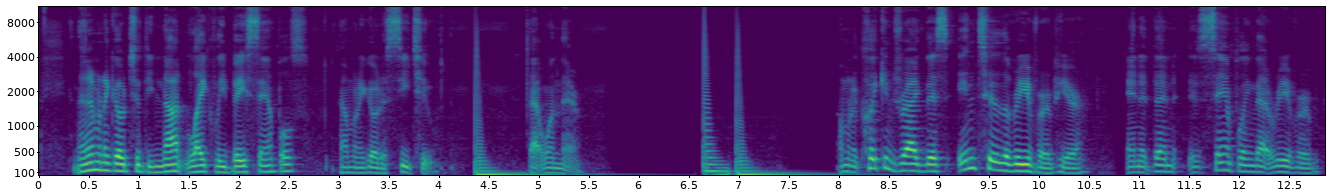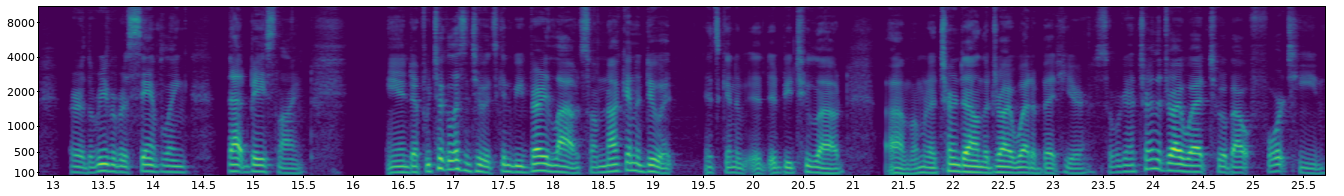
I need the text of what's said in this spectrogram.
And then I'm going to go to the not likely bass samples. I'm going to go to C2. That one there. I'm going to click and drag this into the reverb here. And it then is sampling that reverb, or the reverb is sampling that bass line. And if we took a listen to it, it's going to be very loud, so I'm not going to do it. It's going to it, would be too loud. Um, I'm going to turn down the dry wet a bit here. So we're going to turn the dry wet to about 14.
